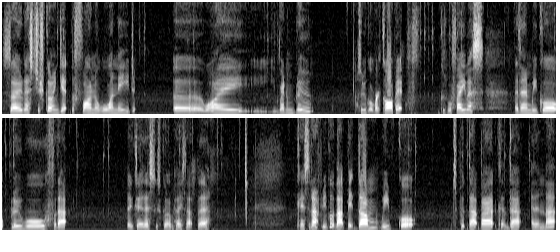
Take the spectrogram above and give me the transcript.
So let's just go and get the final wall I need. Uh, why red and blue? So we've got red carpet because we're famous, and then we got blue wall for that. Okay, let's just go and place that there. Okay, so after we've got that bit done, we've got to put that back and that and then that.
